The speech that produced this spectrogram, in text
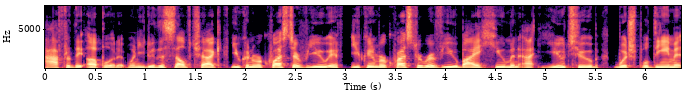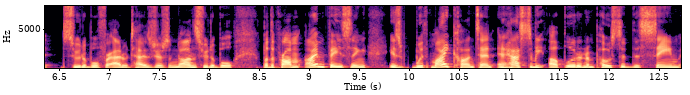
after they upload it. When you do the self-check, you can request a review. If you can request a review by a human at YouTube, which will deem it suitable for advertisers and non-suitable. But the problem I'm facing is with my content, it has to be uploaded and posted the same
